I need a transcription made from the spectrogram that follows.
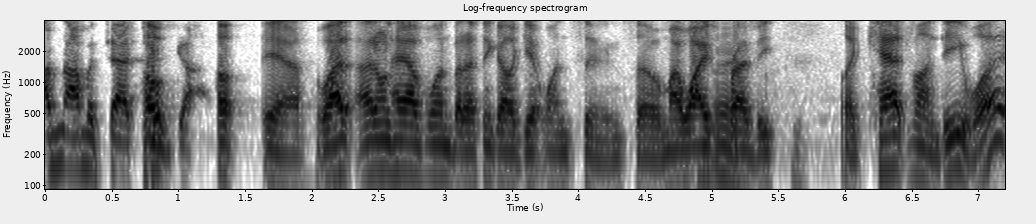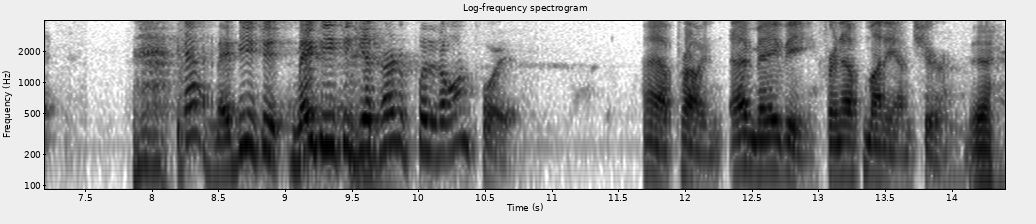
I'm, I'm a tattoo oh, guy. Oh, yeah. Well, I, I, don't have one, but I think I'll get one soon. So my wife's nice. probably like Kat Von D. What? yeah, maybe you could. Maybe you could get her to put it on for you. Uh, probably, uh, maybe for enough money, I'm sure. Yeah,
